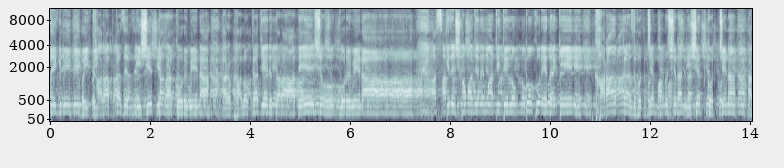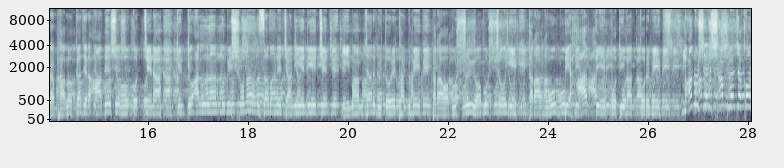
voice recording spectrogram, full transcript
দেখবে, ওই খারাপ কাজের নিষেধ তারা করবে না, আর ভালো কাজের তারা আদেশও করবে না। আজকের সমাজের মাটিতে লক্ষ্য করে দেখেন, খারাপ কাজ হচ্ছে, মানুষেরা নিষেধ করছে না আর ভালো কাজের আদেশও করছে না। কিন্তু আল্লাহ নবী সোনার জাবানে জানিয়ে দিয়েছেন ইমান যার ভিতরে থাকবে, তারা অবশ্যই অবশ্যই তারা মুখ দিয়ে হাত দিয়ে প্রতিবাদ করবে। মানুষের সামনে যখন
